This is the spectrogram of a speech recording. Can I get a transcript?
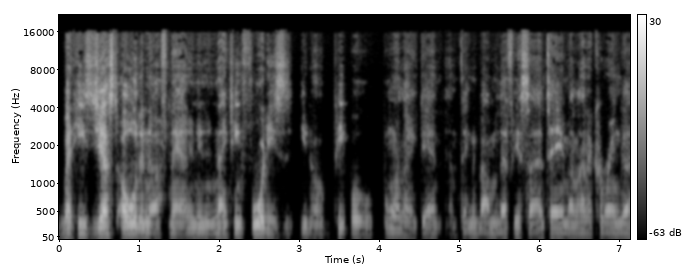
but he's just old enough now. And in the 1940s, you know, people born like that. I'm thinking about Molefi Asante, Maulana Karenga,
